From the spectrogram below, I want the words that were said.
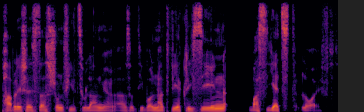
Publisher ist das schon viel zu lange. Also die wollen halt wirklich sehen, was jetzt läuft.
